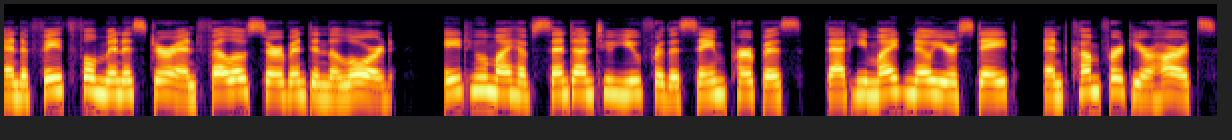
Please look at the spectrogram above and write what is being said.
and a faithful minister and fellow servant in the Lord, 8 Whom I have sent unto you for the same purpose, that he might know your state, and comfort your hearts.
